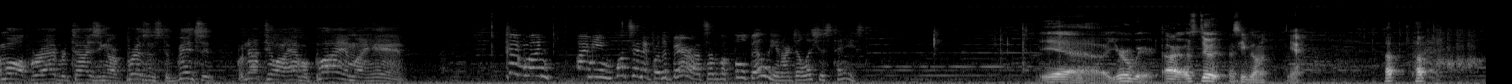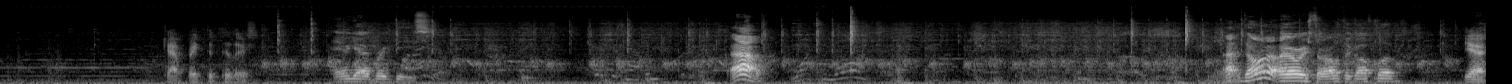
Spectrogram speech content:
I'm all for advertising our presence to Vincent, but not till I have a pie in my hand. Good one. I mean, what's in it for the bear outside of a full belly and our delicious taste? Yeah, you're weird. Alright, let's do it. Let's keep going. Yeah. Hup, hup. Gotta break the pillars. And we gotta break these. Ow! Uh, don't I always start out with the golf club? Yeah,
